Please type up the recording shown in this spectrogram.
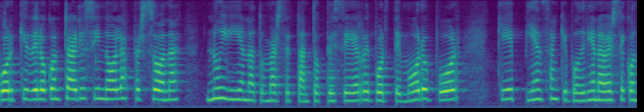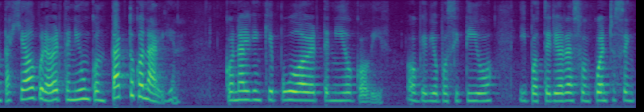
porque de lo contrario, si no, las personas no irían a tomarse tantos PCR por temor o por que piensan que podrían haberse contagiado por haber tenido un contacto con alguien, con alguien que pudo haber tenido COVID o que dio positivo y posterior a su encuentro se,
